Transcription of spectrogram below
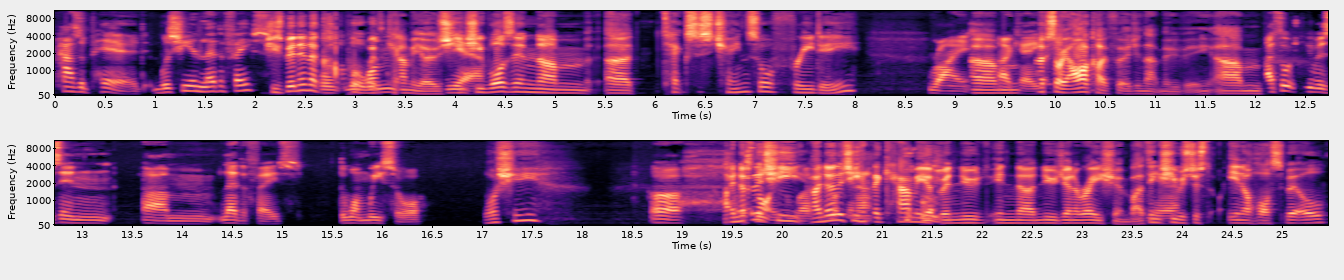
has appeared. Was she in Leatherface? She's been in a the couple with cameos. She, yeah. she was in um, uh, Texas Chainsaw 3D. Right. Um, okay. no, sorry, archive footage in that movie. Um, I thought she was in um, Leatherface, the one we saw. was she? Uh, I know that she. I know that she looking had a cameo in new in uh, New Generation, but I think she was just in a hospital.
